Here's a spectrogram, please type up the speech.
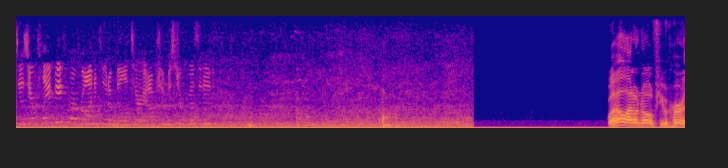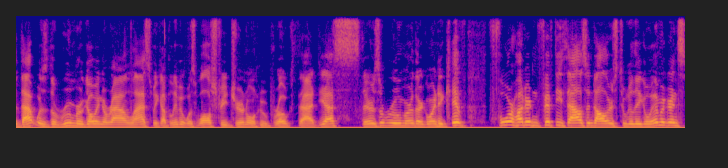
Does your plan B for Iran include a military option, Mr. President? Well, I don't know if you heard, that was the rumor going around last week. I believe it was Wall Street Journal who broke that. Yes, there's a rumor they're going to give $450,000 to illegal immigrants.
